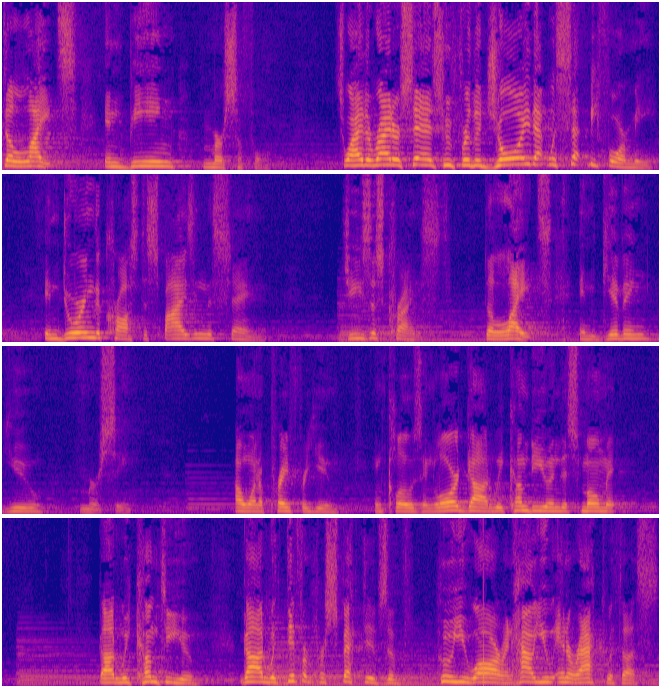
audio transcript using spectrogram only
delights in being merciful. That's why the writer says, Who for the joy that was set before me, enduring the cross, despising the shame, Jesus Christ delights in giving you mercy. I want to pray for you in closing. Lord God, we come to you in this moment. God, we come to you, God, with different perspectives of who you are and how you interact with us.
